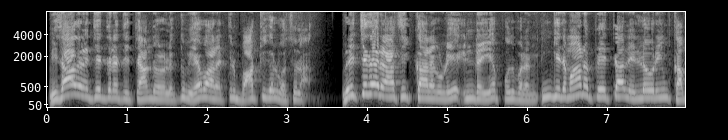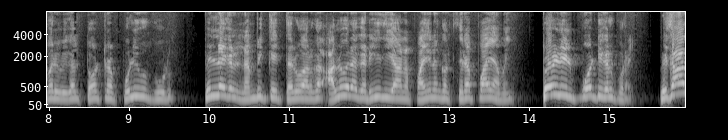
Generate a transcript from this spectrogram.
விசாக நட்சத்திரத்தை சார்ந்தவர்களுக்கு வியாபாரத்தில் வாக்குகள் வசூலாகும். விருச்சக ராசிக்காரர்களுடைய இன்றைய பொது பலன். இங்கிதமான பேச்சால் எல்லோரையும் கவருவிகள் தோற்ற பொலிவு கூடும். பிள்ளைகள் நம்பிக்கை தருவார்கள். அலுவலக ரீதியான பயணங்கள் சிறப்பாய் அமையும். தொழிலில் போட்டிகள் குறை விசாக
